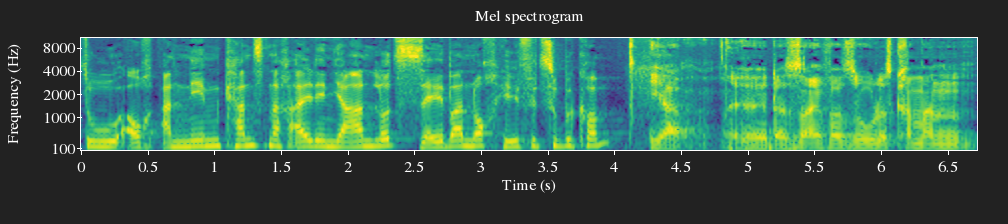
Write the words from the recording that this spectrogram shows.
du auch annehmen kannst nach all den Jahren, Lutz, selber noch Hilfe zu bekommen? Ja, äh, das ist einfach so, das kann man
